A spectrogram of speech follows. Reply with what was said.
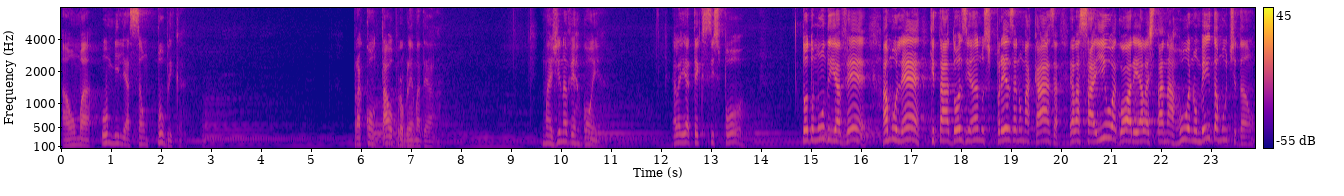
a uma humilhação pública para contar o problema dela. Imagina a vergonha. Ela ia ter que se expor. Todo mundo ia ver a mulher que está há 12 anos presa numa casa. Ela saiu agora e ela está na rua, no meio da multidão.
